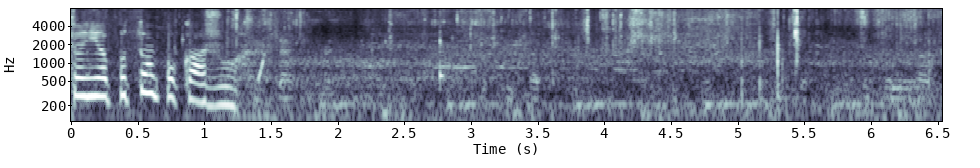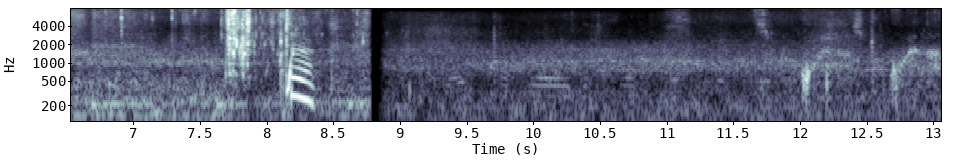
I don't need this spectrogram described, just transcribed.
Та я потім покажу. Так. Спокойно, спокойно.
